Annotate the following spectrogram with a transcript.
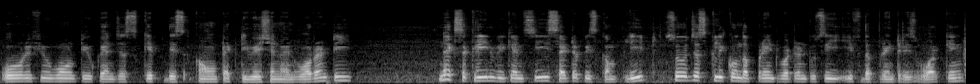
Or if you want you can just skip this account activation and warranty. Next screen we can see setup is complete. So just click on the print button to see if the printer is working.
